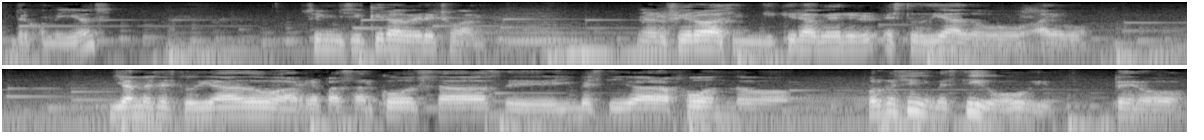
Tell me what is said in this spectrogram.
entre comillas, sin ni siquiera haber hecho algo. Me refiero a sin ni siquiera haber estudiado algo. Ya me he estudiado a repasar cosas, eh, investigar a fondo. Porque sí, investigo, obvio. Pero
